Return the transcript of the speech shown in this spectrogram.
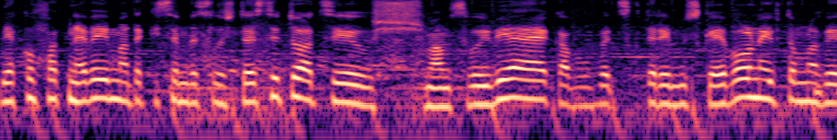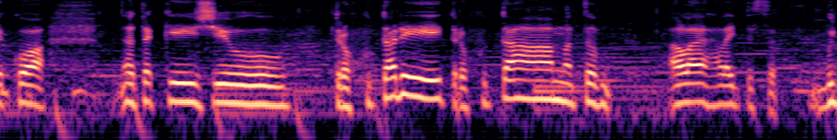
jako fakt nevím a taky jsem ve složité situaci, už mám svůj věk a vůbec, který mužský je volný v tomhle věku a, a taky žiju trochu tady, trochu tam a to, ale hlejte se, buď,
